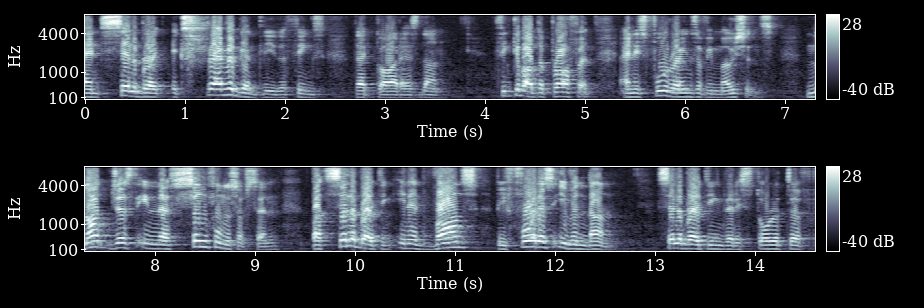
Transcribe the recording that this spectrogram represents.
and celebrate extravagantly the things that God has done. Think about the prophet and his full range of emotions, not just in the sinfulness of sin, but celebrating in advance before it is even done, celebrating the restorative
